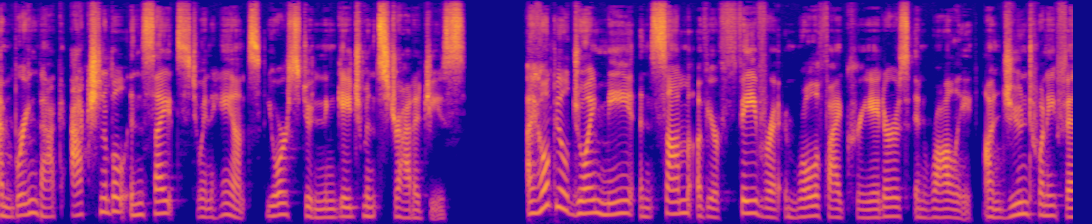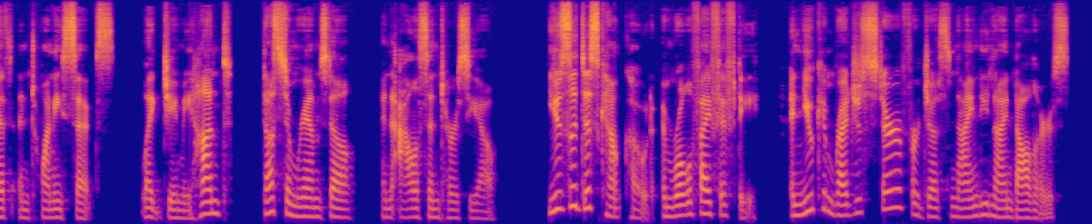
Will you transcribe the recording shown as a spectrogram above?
and bring back actionable insights to enhance your student engagement strategies. I hope you'll join me and some of your favorite Enrollify creators in Raleigh on June 25th and 26th, like Jamie Hunt, Dustin Ramsdell, and Allison Turcio. Use the discount code Enrollify50 and you can register for just $99.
